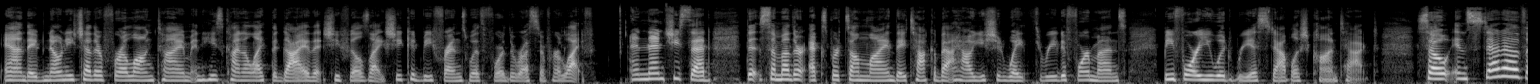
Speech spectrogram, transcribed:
and they've known each other for a long time. And he's kind of like the guy that she feels like she could be friends with for the rest of her life. And then she said that some other experts online they talk about how you should wait 3 to 4 months before you would reestablish contact. So instead of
